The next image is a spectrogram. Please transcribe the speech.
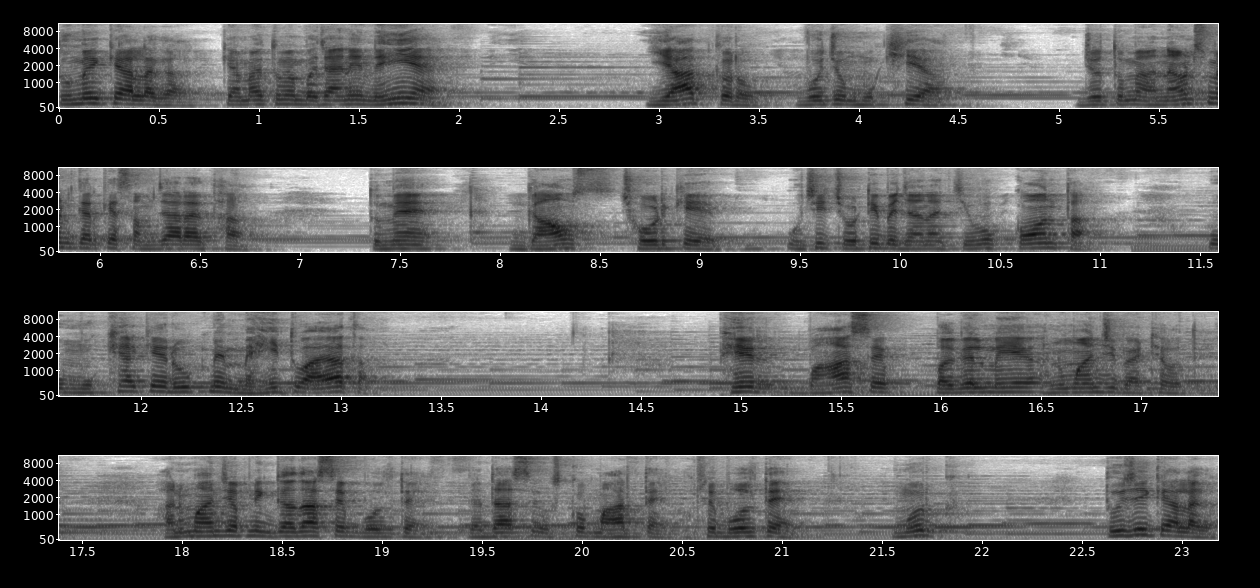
तुम्हें क्या लगा? क्या मैं तुम्हें बचाने नहीं आया? याद करो, वो जो मुखिया, जो तुम्हें अनाउंसमेंट करके समझा रहा था तुम्हें गाँव छोड़ के ऊँची चोटी पे जाना चाहिए। वो कौन था? वो मुखिया के रूप में मैं ही तो आया था। फिर वहाँ से बगल में हनुमान जी बैठे होते हैं। हनुमान जी अपनी गदा से बोलते हैं, गदा से उसको मारते हैं, उसे बोलते हैं, मूर्ख, तुझे क्या लगा?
